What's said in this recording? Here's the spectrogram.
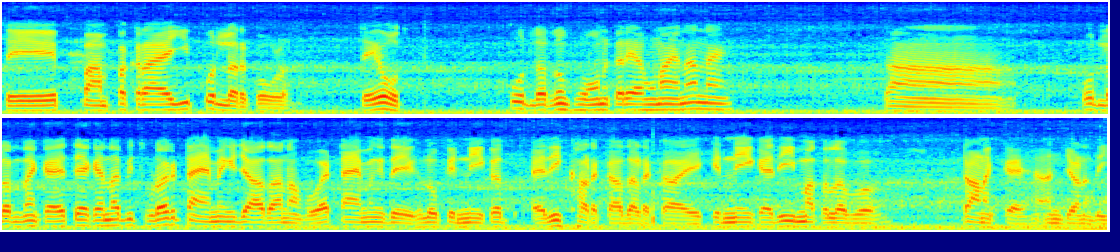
ਤੇ ਪੰਪ ਕਰਾਇਆ ਜੀ ਭੁੱਲਰ ਕੋਲ ਤੇ ਉਹ ਭੁੱਲਰ ਨੂੰ ਫੋਨ ਕਰਿਆ ਹੋਣਾ ਇਹਨਾਂ ਨੇ। ਤਾਂ ਭੁੱਲਰ ਨੇ ਕਹੇ ਤੇ ਕਹਿੰਦਾ ਵੀ ਥੋੜਾ ਕੁ ਟਾਈਮਿੰਗ ਜ਼ਿਆਦਾ ਨਾ ਹੋਵੇ ਟਾਈਮਿੰਗ ਦੇਖ ਲਓ ਕਿੰਨੀ ਕੁ ਇਹਦੀ ਖੜਕਾ ਦੜਕਾ ਹੈ ਕਿੰਨੀ ਕੁ ਇਹਦੀ ਮਤਲਬ ਟਣਕ ਹੈ ਅੰਜਣ ਦੀ,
